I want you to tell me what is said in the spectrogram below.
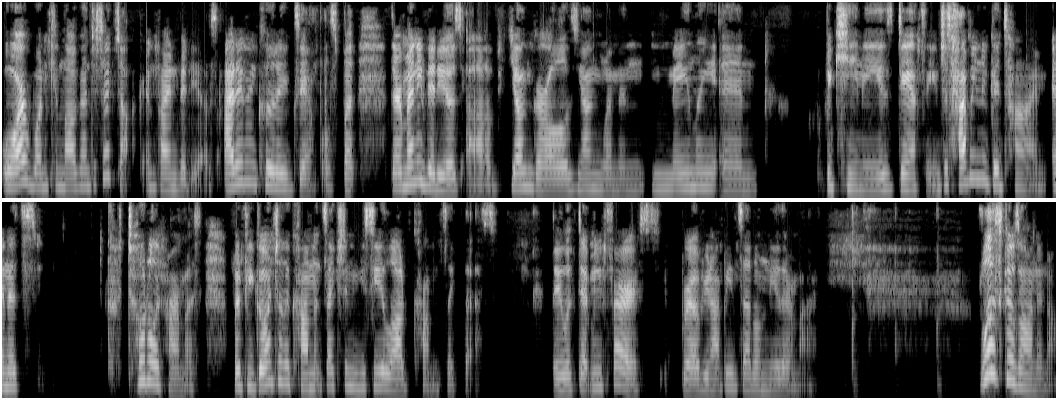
Or one can log onto TikTok and find videos. I didn't include examples, but there are many videos of young girls, young women, mainly in bikinis, dancing, just having a good time. And it's totally harmless. But if you go into the comment section, you see a lot of comments like this. They looked at me first. Bro, if you're not being settled, neither am I. The list goes on and on.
